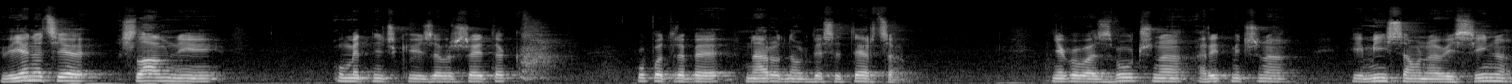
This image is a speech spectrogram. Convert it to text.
Vijenac je slavni umetnički završetak upotrebe narodnog deseterca – njegova zvučna, ritmična i misauna visina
